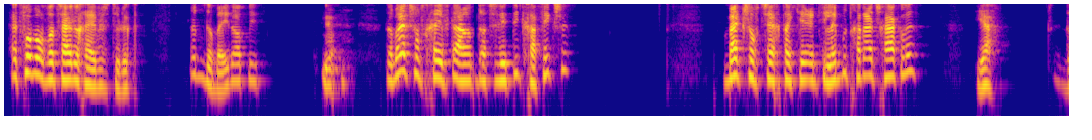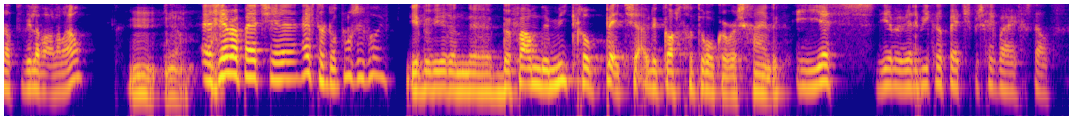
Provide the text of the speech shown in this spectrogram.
Het voorbeeld wat zij dan geven is natuurlijk een domeinadmin. Ja. De Microsoft geeft aan dat ze dit niet gaan fixen. Microsoft zegt dat je NTLM moet gaan uitschakelen. Ja, dat willen we allemaal. Mm, ja. En Zero Patch uh, heeft er een oplossing voor je. Die hebben weer een uh, befaamde micropatch uit de kast getrokken waarschijnlijk. Yes, die hebben weer een micropatch beschikbaar gesteld.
